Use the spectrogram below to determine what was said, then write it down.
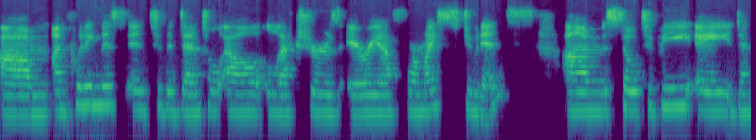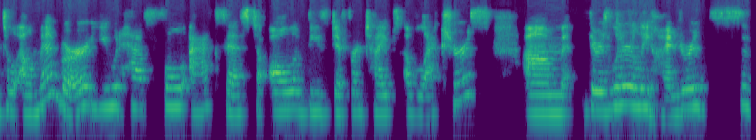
Um, I'm putting this into the Dentalelle lectures area for my students. Um, so to be a Dentalelle member, you would have full access to all of these different types of lectures. Um, there's literally hundreds of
